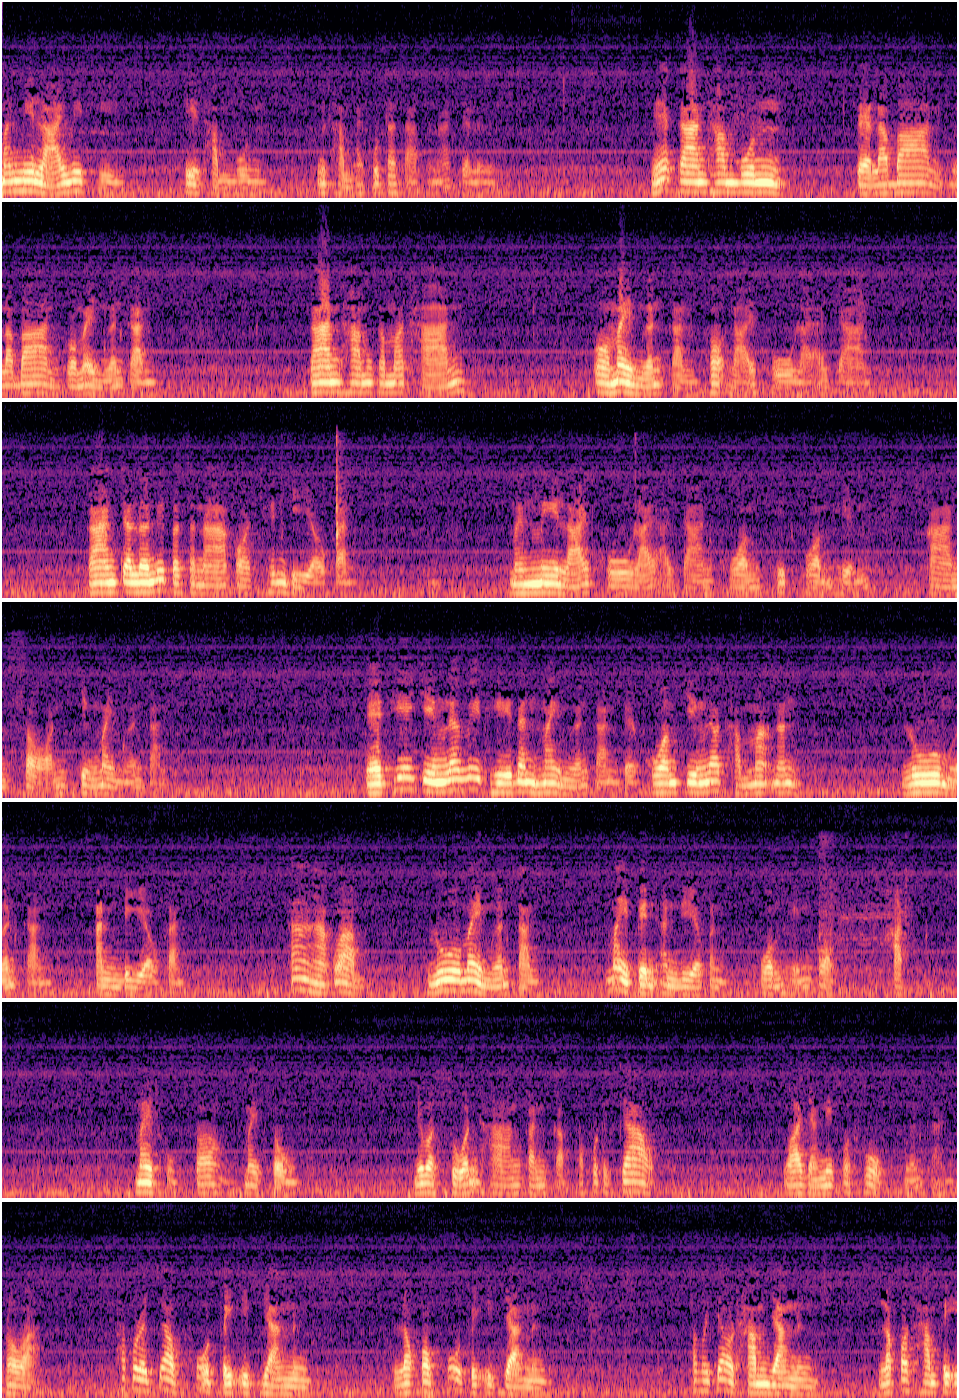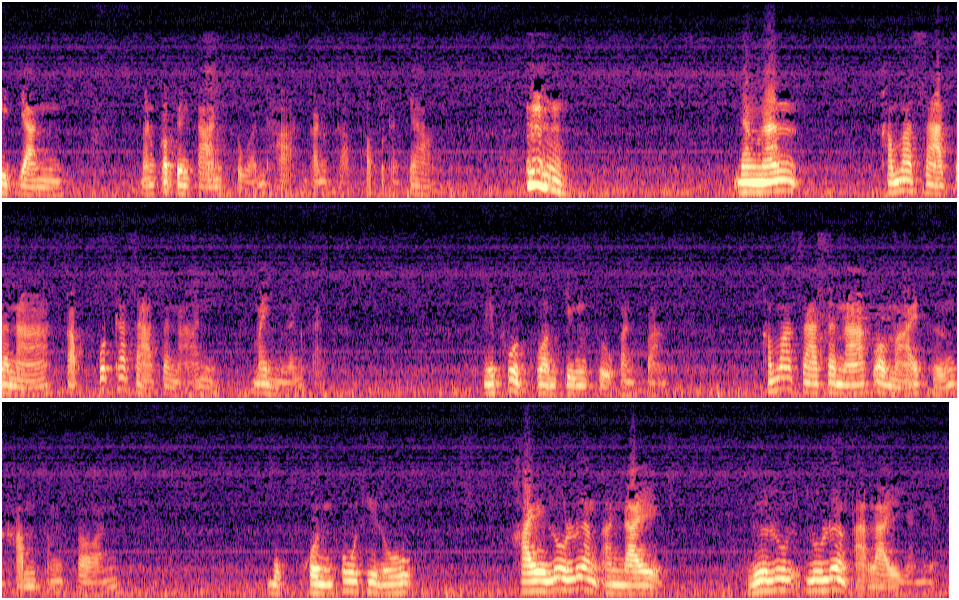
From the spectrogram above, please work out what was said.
มันมีหลายวิธีที่ทำบุญหรือทำให้พุทธศาสนาเจริญแม้การทำบุญแต่ละบ้านละบ้านก็ไม่เหมือนกัน การทำกรรมฐาน ก็ไม่เหมือนกัน เพราะหลายครูหลายอาจารย์ การเจริญวิปัสสนาก็เช่นเดียวกัน มันมีหลายครูหลายอาจารย์ความคิดความเห็น การสอนจึงไม่เหมือนกัน แต่ที่จริงและวิธีนั้นไม่เหมือนกัน แต่ความจริงแล้วธรรมะนั้น รู้เหมือนกัน อันเดียวกัน ถ้าหากว่ารู้ไม่เหมือนกัน ไม่เป็นอันเดียวกันความเห็นก็ขัด ไม่ถูกต้องไม่ตรงนี่ว่าสวนทางกันกับพระพุทธเจ้า ว่าอย่างนี้ก็ถูกเหมือนกัน เพราะว่า ระพุทธเจ้าพูดไปอีกอย่างหนึ่งเราก็พูดไปอีกอย่างหนึ่ง พระพุทธเจ้าทำอย่างหนึ่ง แล้วก็ทำไปอีกอย่างหนึ่ง มันก็เป็นการสวนทางกันกับพระพุทธเจ้า ดังนั้นคำว่าศาสนากับพุทธศาสนานี่ไม่เหมือนกัน นี่พูดความจริงสู่กันฟังคำว่าศาสนาก็หมายถึงคำสั่งสอน บุคคลผู้ที่รู้ ใครรู้เรื่องอันใด หรือรู้รู้เรื่องอะไรอย่างเนี้ย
